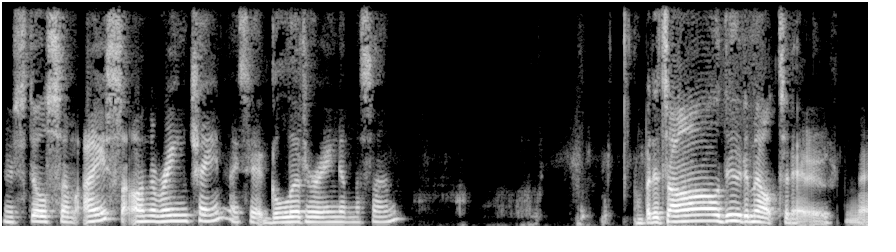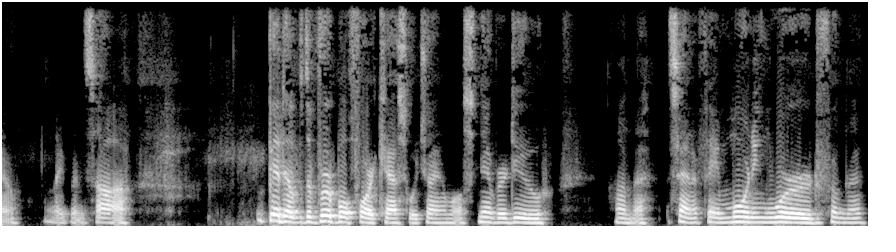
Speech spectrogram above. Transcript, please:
There's still some ice on the rain chain. I see it glittering in the sun. But it's all due to melt today. No, I even saw a bit of the verbal forecast, which I almost never do on the Santa Fe Morning Word from the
